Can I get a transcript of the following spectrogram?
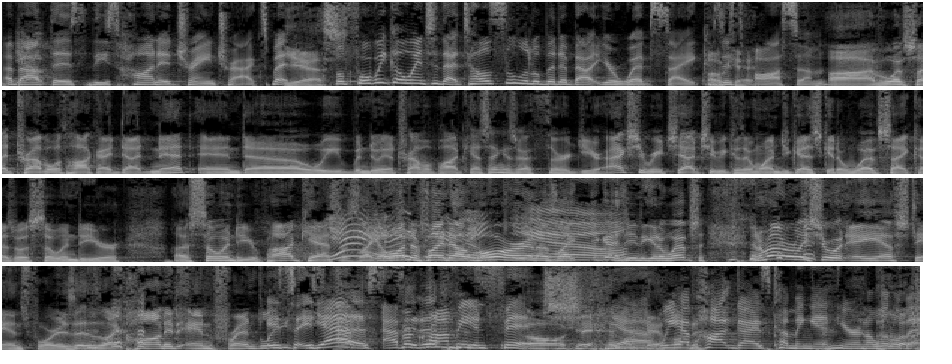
about this these haunted train tracks. But Yes. before we go into that, tell us a little bit about your website because it's awesome. Uh, I have a website, travelwithhawkeye.net, and uh, we've been doing a travel podcast. I think it's our third year. I actually reached out to you because I wanted you guys to get a website because I was so into your uh, so into your podcast. it's like I wanted to find out more, and I was like, you guys need to get a website. And I'm not really sure what AF stands for. Is it like haunted and friendly? it's it's Yes, Ab- Abercrombie is. and Fitch. Oh, okay. Yeah. Okay. we have hot guys coming in here in a little bit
